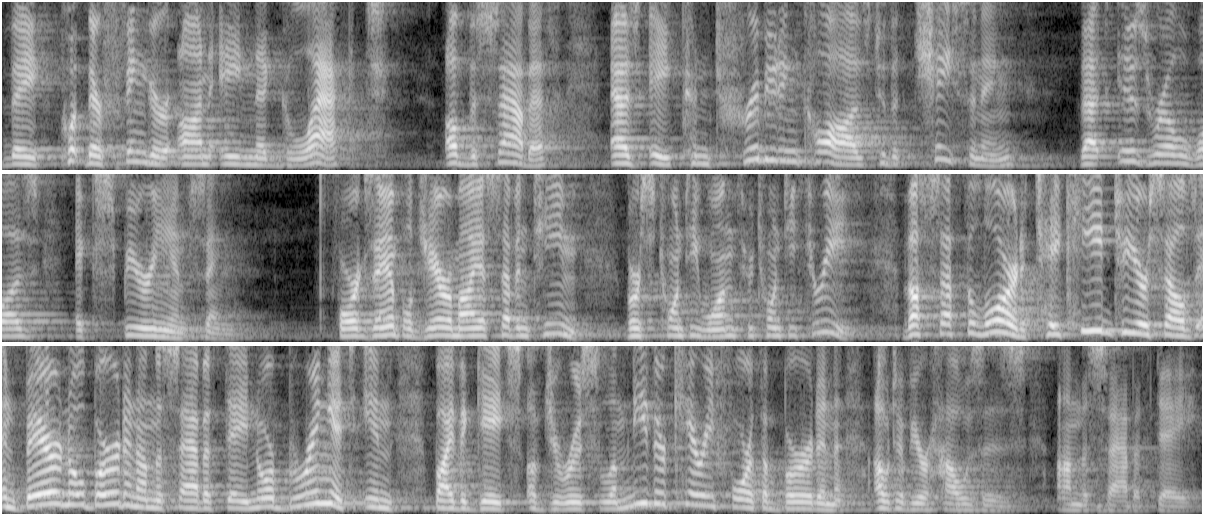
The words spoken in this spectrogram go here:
they put their finger on a neglect of the Sabbath as a contributing cause to the chastening that Israel was experiencing. For example, Jeremiah 17, verse 21 through 23. Thus saith the Lord Take heed to yourselves, and bear no burden on the Sabbath day, nor bring it in by the gates of Jerusalem, neither carry forth a burden out of your houses on the Sabbath day.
